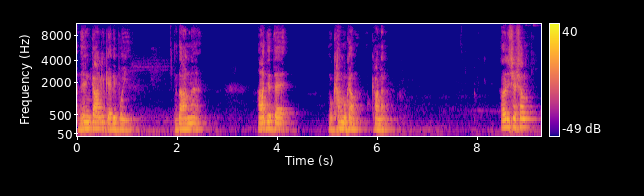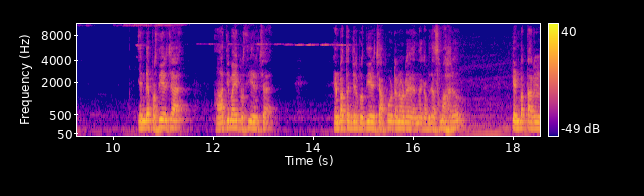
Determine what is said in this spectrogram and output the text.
അദ്ദേഹം കാറിൽ കയറിപ്പോയി. അതാണ് ആദ്യത്തെ മുഖാമുഖം കാണൽ അതിനുശേഷം എന്റെ പ്രസിദ്ധീകരിച്ച ആദ്യമായി പ്രസിദ്ധീകരിച്ച എൺപത്തഞ്ചിൽ പ്രസിദ്ധീകരിച്ച അപ്പൂട്ടനോട് എന്ന കവിതാ സമാഹാരവും എൺപത്താറിൽ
